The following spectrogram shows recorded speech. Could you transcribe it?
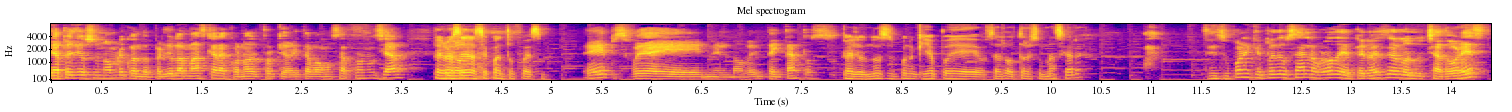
Ya perdió su nombre cuando perdió la máscara con otro que ahorita vamos a pronunciar. pero, Pero- ¿hace, ¿hace cuánto fue eso? Eh, pues fue en el noventa y tantos. Pero no se supone que ya puede usar otra su máscara. Se supone que puede usarlo, brother, pero es de los luchadores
